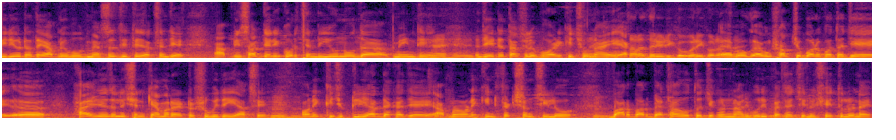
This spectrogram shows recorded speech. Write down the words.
ভিডিওটাতে আপনি মেসেজ দিতে যাচ্ছেন যে আপনি সার্জারি করেছেন you know the main thing. যে এটাতে আসলে ভয়ের কিছু নাই। তাড়াতাড়ি রিকভারি করা এবং এবং সবচেয়ে বড় কথা যে হাই রেজলিউশন ক্যামেরার একটা সুবিধাই আছে। অনেক কিছু ক্লিয়ার দেখা যায়। আপনার অনেক ইনফেকশন ছিল বারবার ব্যথা হতো যে কোনো ভুড়ি ব্যথা ছিল সেই তুলনায়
